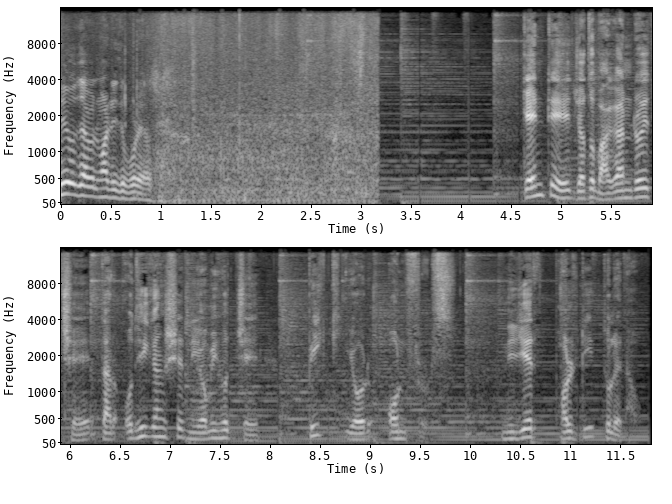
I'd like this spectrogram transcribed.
হিউজ আপেল মাটিতে পড়ে আছে। কেন্টে যত বাগান রয়েছে, তার অধিকাংশের নিয়মই হচ্ছে পিক ইয়োর ওন ফ্রুটস নিজের ফলটি তুলে নাও।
